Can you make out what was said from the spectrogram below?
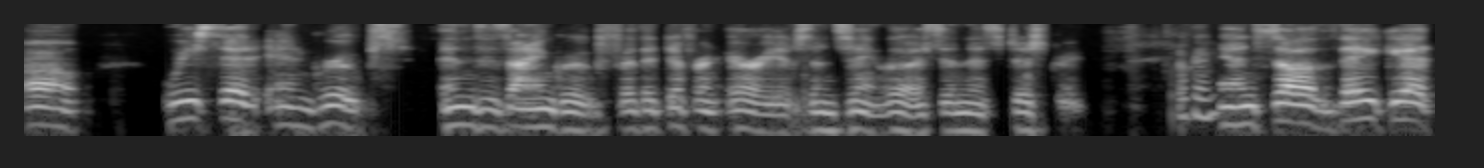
uh, we sit in groups in design groups for the different areas in St. Louis in this district. Okay. And so they get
